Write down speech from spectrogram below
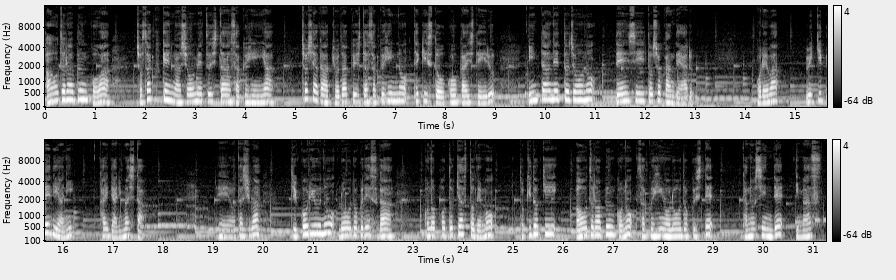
青空文庫は著作権が消滅した作品や著者が許諾した作品のテキストを公開しているインターネット上の電子図書館である。これはウィキペディアに書いてありました、えー、私は自己流の朗読ですがこのポッドキャストでも時々青空文庫の作品を朗読して楽しんでいます。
